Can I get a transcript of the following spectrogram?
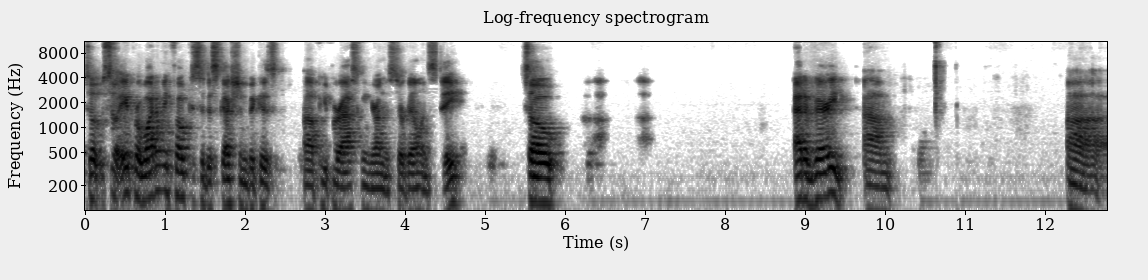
so, so April, why don't we focus the discussion because uh, people are asking here on the surveillance state. So, uh, at a very um, uh,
